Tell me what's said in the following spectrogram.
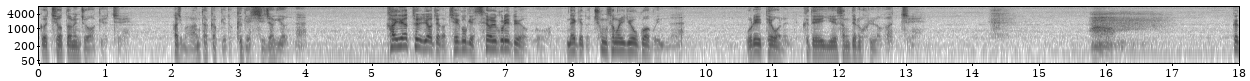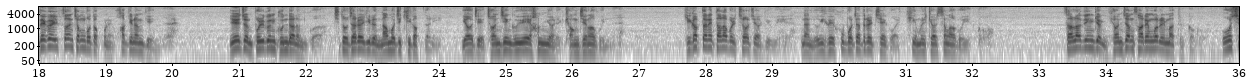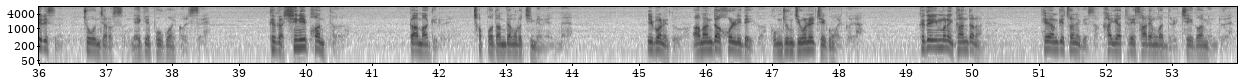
끝이었다면 좋았겠지. 하지만 안타깝게도 그게 시작이었네. 카이아틀 여자가 제국의 새 얼굴이 되었고 내게도 충성을 요구하고 있네. 우리 대화는 그대의 예상대로 흘러갔지. 음. 그대가 입수한 정보 덕분에 확인한 게 있네. 예전 붉은 군단원과 지도자를 잃은 나머지 기갑단이 여제 전쟁 의회에 합류하려 경쟁하고 있네. 기갑단의 단합을 저지하기 위해 난 의회 후보자들을 제거할 팀을 결성하고 있고 살라딘 경이 현장 사령관을 맡을 거고 오시리스는 조언자로서 내게 보고할 걸세. 그가 신입 헌터 까마귀를 첩보 담당으로 지명했네. 이번에도 아만다 홀리데이가 공중 지원을 제공할 거야. 그대 임무는 간단하네. 태양계 전역에서 카이아틀의 사령관들을 제거하면 돼.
